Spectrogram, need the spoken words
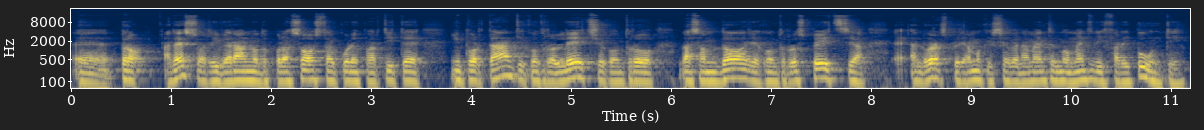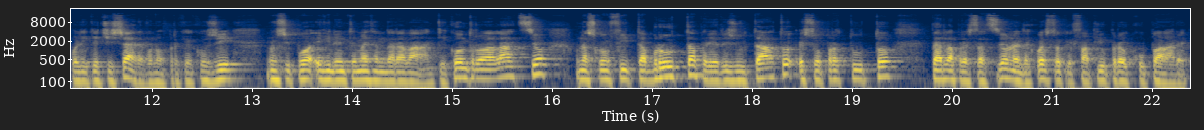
eh, però adesso arriveranno dopo la sosta alcune partite importanti contro il Lecce, contro la Sampdoria, contro lo Spezia, eh, allora speriamo che sia veramente il momento di fare i punti, quelli che ci servono, perché così non si può evidentemente andare avanti. Contro la Lazio una sconfitta brutta per il risultato e soprattutto per la prestazione ed è questo che fa più preoccupare.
